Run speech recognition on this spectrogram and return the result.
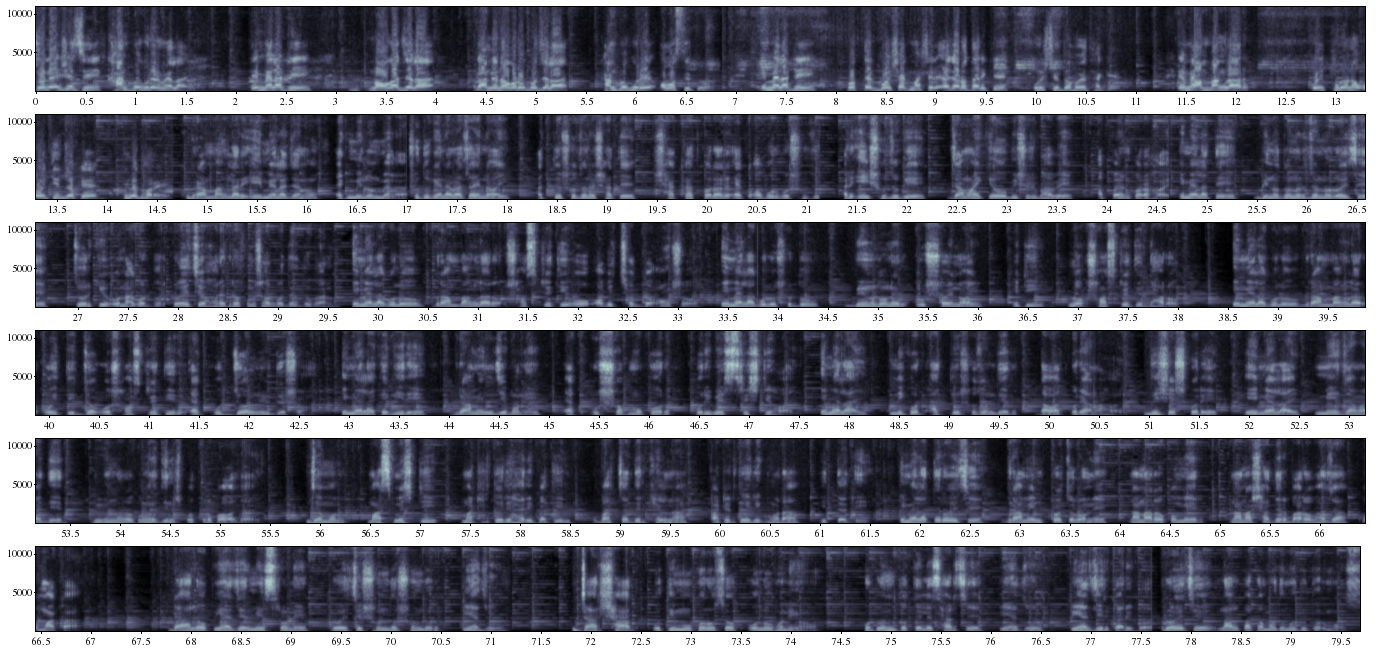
চলে এসেছি খানপুকুরের মেলায়। এই মেলাটি নওগাঁ জেলা, রানীনগর উপজেলা, খানপুকুরে অবস্থিত। এই মেলাটি প্রত্যেক বৈশাখ মাসের এগারো তারিখে অনুষ্ঠিত হয়ে থাকে। এ গ্রাম বাংলার ওই পুরনো ঐতিহ্যকে তুলে ধরে। গ্রাম বাংলার এই মেলা যেন এক মিলন মেলা। শুধু কেনা বেচাই নয়, আত্মীয় স্বজনের সাথে সাক্ষাৎ করার এক অপূর্ব সুযোগ। আর এই সুযোগে জামাইকেও বিশেষভাবে আপ্যায়ন করা হয়। এই মেলাতে বিনোদনের জন্য রয়েছে চরকি ও নাগরদোলা। রয়েছে হরেক রকম শরবতের দোকান। এই মেলাগুলো গ্রাম বাংলার সংস্কৃতি ও অবিচ্ছেদ্য অংশ। এই মেলাগুলো শুধু বিনোদনের উৎসই নয়, এটি লোক সংস্কৃতির ধারক। এই মেলাগুলো গ্রাম বাংলার ঐতিহ্য ও সংস্কৃতির এক উজ্জ্বল নির্দেশন এই মেলাকে ঘিরে গ্রামীণ জীবনে এক উৎসব মুখর পরিবেশ সৃষ্টি হয়। এই মেলায় নিকট আত্মীয় স্বজনদের দাওয়াত করে আনা হয়। বিশেষ করে এই মেলায় মেয়ে জামাইদের বিভিন্ন রকমের জিনিসপত্র পাওয়া যায়। যেমন মাছ মিষ্টি, মাটির তৈরি হাঁড়ি পাতিল ও বাচ্চাদের খেলনা, কাঠের তৈরি ঘোড়া ইত্যাদি। এ মেলাতে রয়েছে গ্রামীণ প্রচলনে নানা রকমের নানা স্বাদের বারো ভাজা ও মাকা ডাল ও পেঁয়াজের মিশ্রণে রয়েছে সুন্দর সুন্দর পেঁয়াজু, যার স্বাদ অতি মুখরোচক ও লোভনীয়। ফুটন্ত তেলে ছাড়ছে পেঁয়াজু, পেঁয়াজির কারিগর। রয়েছে লাল পাকা মধুমধু তরমুজ।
